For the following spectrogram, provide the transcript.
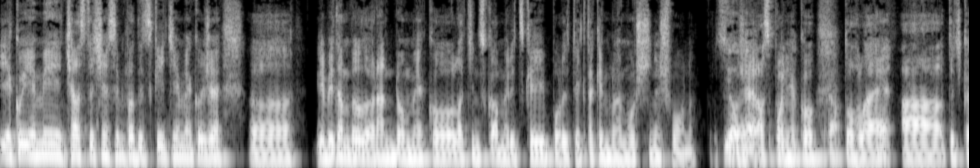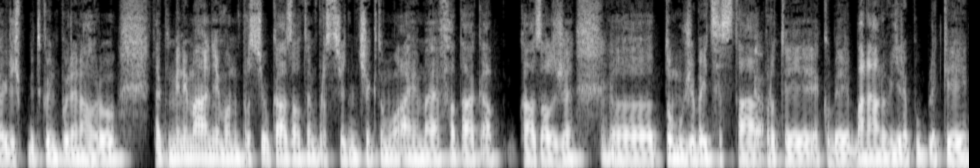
jako je mi částečně sympatický tím, jako že uh, kdyby tam byl random jako latinskoamerický politik, tak je mnohem horší než on. Protože jo, jo. aspoň jako jo. tohle a teďka, když Bitcoin půjde nahoru, tak minimálně on prostě ukázal ten prostředníček tomu IMF a tak a ukázal, že uh, to může být cesta jo. pro ty jakoby banánové republiky,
